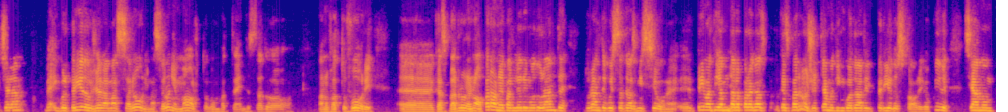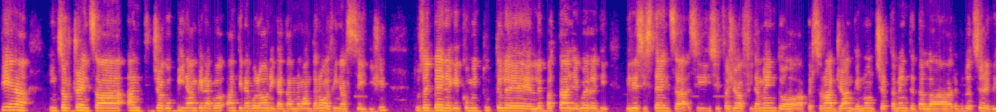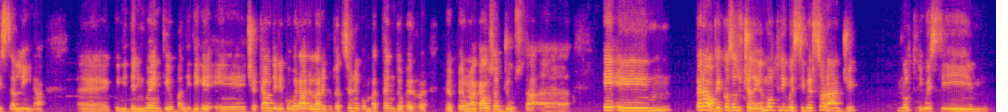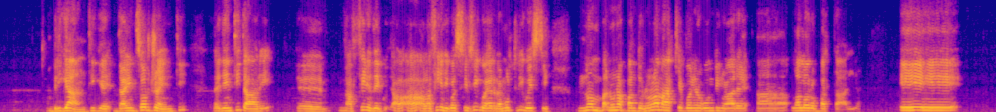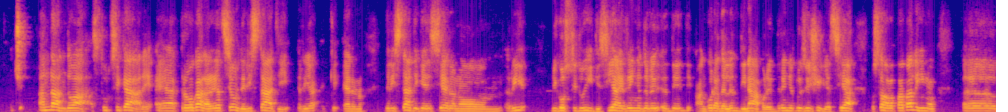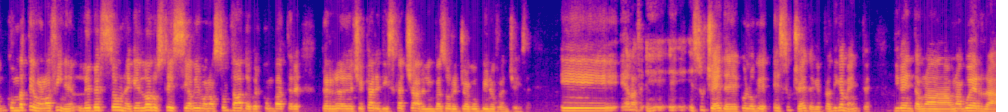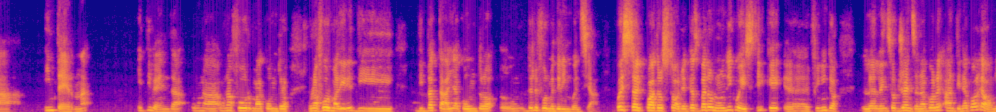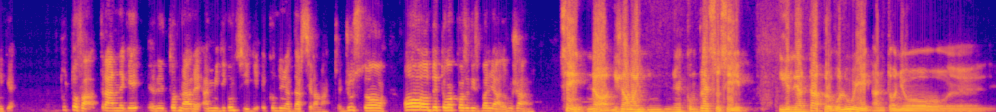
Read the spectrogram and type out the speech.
beh, in quel periodo c'era Massaroni, Massaroni è morto combattendo, è stato, l'hanno fatto fuori, eh, Casbarrone no, però ne parleremo durante durante questa trasmissione. Eh, prima di andare a parlare Gasbarrone cerchiamo di inquadrare il periodo storico. Qui siamo in piena insorgenza anti-giacobina, anche napo- antinapoleonica dal 99 fino al 16. Tu sai bene che come in tutte le, le battaglie, guerre di, di resistenza, si, si, faceva affidamento a personaggi anche non certamente dalla reputazione cristallina, eh, quindi delinquenti o banditi che eh, cercavano di recuperare la reputazione combattendo per, per, per una causa giusta. Eh, e, ehm, però che cosa succede? Che molti di questi personaggi, molti di questi briganti che da insorgenti, da identitari, eh, fine de, a, alla fine di qualsiasi guerra, molti di questi non, non abbandonano la macchia e vogliono continuare a, la loro battaglia. E andando a stuzzicare e a provocare la reazione degli stati che erano degli stati che si erano ri, ricostituiti sia il regno delle, de, de, ancora del, di Napoli, il regno delle Sicilie, sia lo Stato papalino, eh, combattevano alla fine le persone che loro stessi avevano assoldato per combattere, per cercare di scacciare l'invasore giacobino francese. E, e, alla, e, e succede quello che succede che praticamente diventa una, una guerra interna e diventa una, una forma, contro, una forma di, di, di battaglia contro uh, delle forme delinquenziali. Questo è il quadro storico. Gasparone è uno di questi che, eh, finito le, le insorgenze napole- antinapoleoniche, tutto fa tranne che ritornare a miti consigli e continuare a darsi la macchia. Giusto? O ho detto qualcosa di sbagliato, Luciano? Sì, no, diciamo nel complesso sì. In realtà proprio lui, Antonio, eh,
